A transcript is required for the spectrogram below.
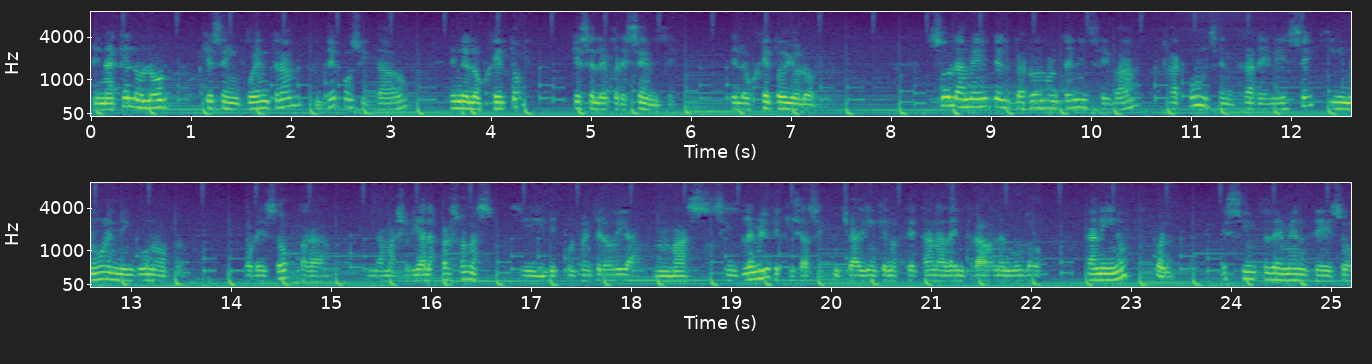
en aquel olor que se encuentra depositado en el objeto que se le presente, el objeto de olor. Solamente el perro de montaña se va a concentrar en ese y no en ningún otro. Por eso, para la mayoría de las personas, y disculpen que lo diga más simplemente, quizás escucha a alguien que no esté tan adentrado en el mundo canino, bueno, es simplemente eso,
